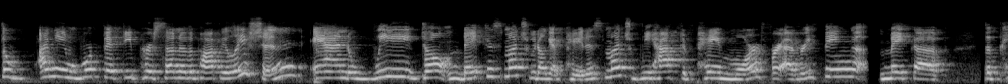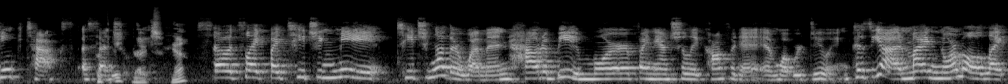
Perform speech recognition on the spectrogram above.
the i mean we're 50% of the population and we don't make as much we don't get paid as much we have to pay more for everything makeup the pink tax essentially Nice. Yeah. so it's like by teaching me, teaching other women how to be more financially confident in what we're doing. Because, yeah, in my normal, like,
